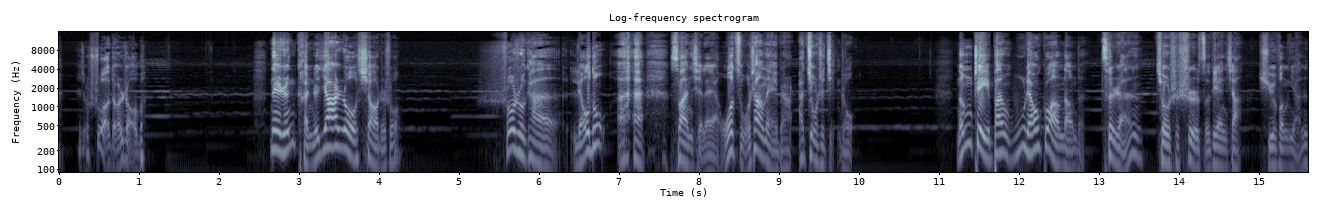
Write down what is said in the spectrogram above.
就说多少吧。那人啃着鸭肉，笑着说：“说说看，辽东，哎，算起来呀，我祖上那边啊就是锦州。能这般无聊逛荡的，自然就是世子殿下徐凤年了。”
